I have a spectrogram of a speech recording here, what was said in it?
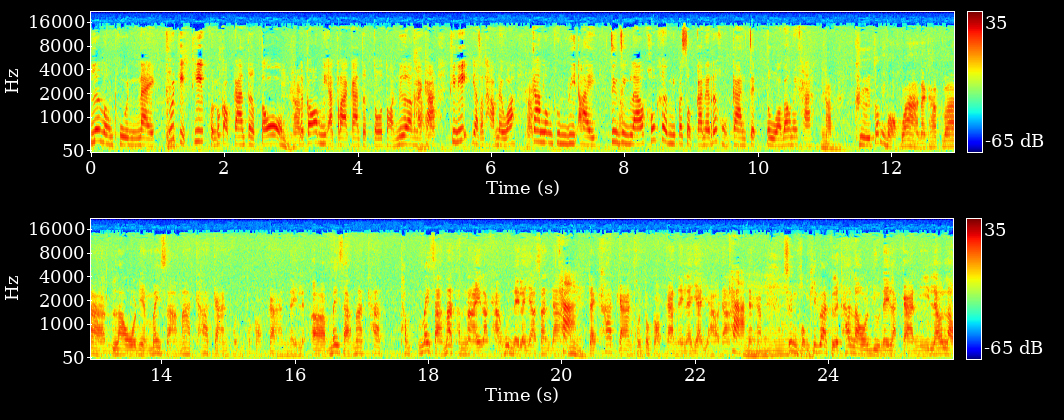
เลือกลงทุนในธุรกิจที่ผลประกอบการเติบโต อืมครับแล้วก็มีอัตราการเติบโตต่อเนื่องนะครัคะ บทีนี้อยากจะถามหน่อยว่า ครับ การลงทุน VI จริง ๆ แล้วเขาเคยมีประสบการณ์ในเรื่องของการเจ็บตัวบ้างไหมคะ ครับ คือต้องบอกว่านะครับว่าเราเนี่ยไม่สามารถคาดการณ์ผลประกอบการในเอ่อไม่สามารถคาดทำ ไม่สามารถทำนายราคาหุ้นในระยะสั้นได้ค่ะแต่คาดการณ์ผลประกอบการในระยะยาวได้ค่ะนะครับอืมซึ่งผมคิดว่าเกิดถ้าเราอยู่ในหลักการนี้แล้วเรา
